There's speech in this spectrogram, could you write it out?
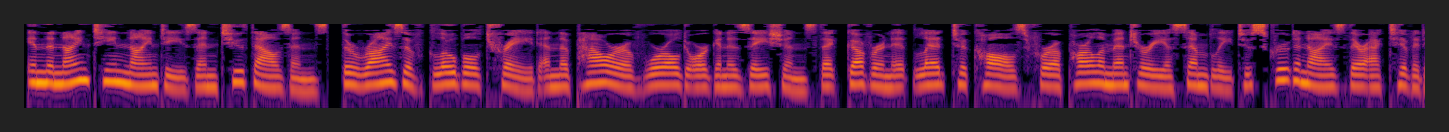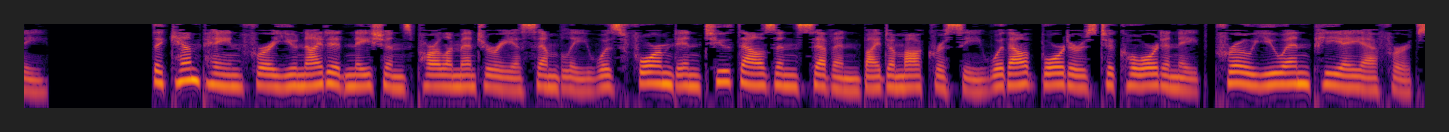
In the 1990s and 2000s, the rise of global trade and the power of world organizations that govern it led to calls for a parliamentary assembly to scrutinize their activity. The Campaign for a United Nations Parliamentary Assembly was formed in 2007 by Democracy Without Borders to coordinate pro-UNPA efforts,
